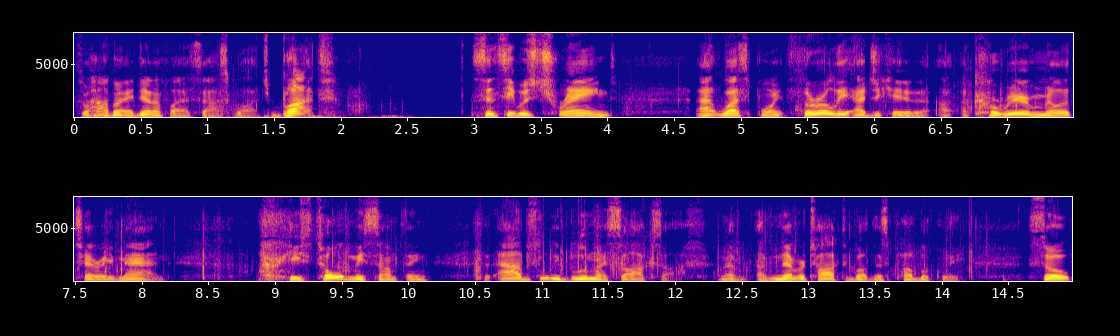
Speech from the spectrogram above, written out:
So how do identify a Sasquatch? But since he was trained at West Point, thoroughly educated, a, a career military man. He's told me something that absolutely blew my socks off. And I've, I've never talked about this publicly. So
